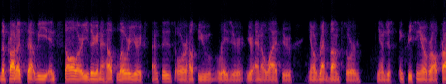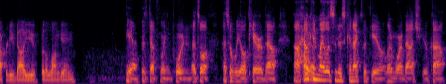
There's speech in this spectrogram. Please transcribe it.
the products that we install are either going to help lower your expenses or help you raise your your NOI through, you know, rent bumps or you know just increasing your overall property value for the long game. Yeah, that's definitely important. That's all. That's what we all care about. Uh, how yeah. can my listeners connect with you and learn more about you, Kyle?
